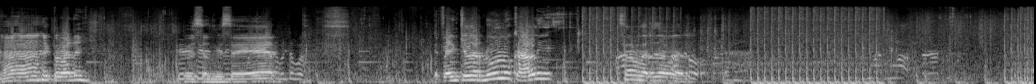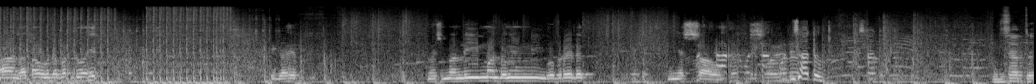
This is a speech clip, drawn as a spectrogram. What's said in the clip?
Ah, ke mana? Buset, buset. Cepet, cepet. Painkiller dulu kali. Sabar, sabar. Ah, nggak tahu dapat dua hit. Tiga hit. 95 dong yang gua beredek. Menyesal. Di satu. Ini satu.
